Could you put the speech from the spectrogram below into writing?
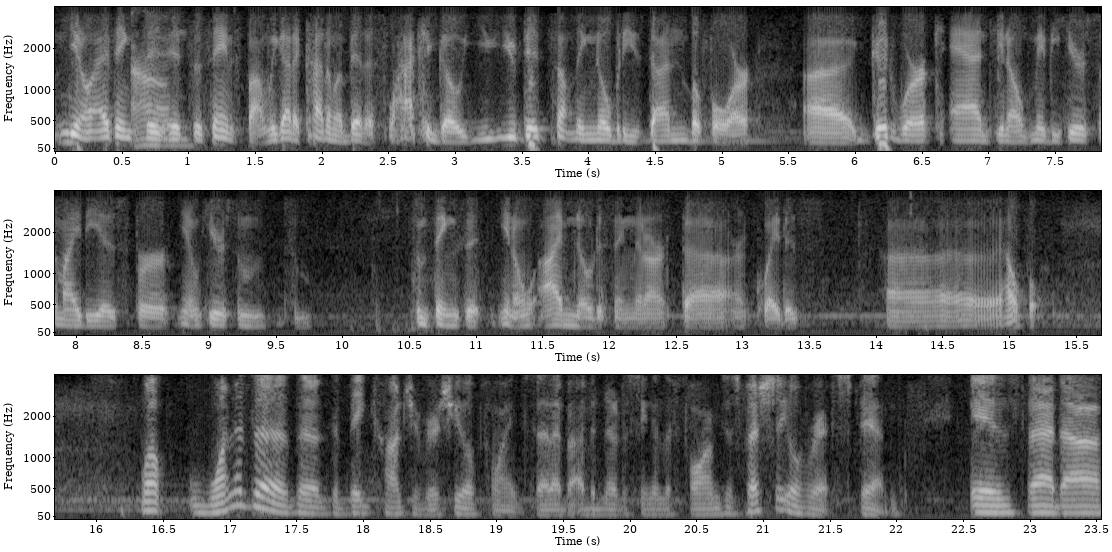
you know, I think Um, it's the same spot. We got to cut them a bit of slack and go. You you did something nobody's done before. Uh, good work, and you know maybe here's some ideas for you know here's some some some things that you know I'm noticing that aren't uh, aren't quite as uh, helpful. Well, one of the, the, the big controversial points that I've, I've been noticing in the forums, especially over at Sphinn, is that uh,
